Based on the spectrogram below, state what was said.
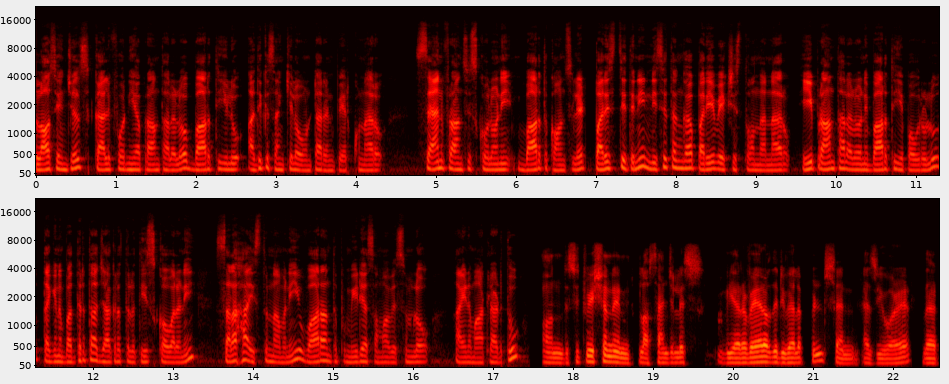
లాస్ ఏంజల్స్ కాలిఫోర్నియా ప్రాంతాలలో భారతీయులు అధిక సంఖ్యలో ఉంటారని పేర్కొన్నారు. శాన్ ఫ్రాన్సిస్కోలోని భారత కాన్సులేట్ పరిస్థితిని నిశితంగా పర్యవేక్షిస్తోందన్నారు. ఈ ప్రాంతాలలోని భారతీయ పౌరులు తగిన భద్రతా జాగ్రత్తలు తీసుకోవాలని సలహా ఇస్తున్నామని వారాంతపు మీడియా సమావేశంలో ఆయన మాట్లాడుతూ on the situation in Los Angeles We are aware of the developments, and as you are that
